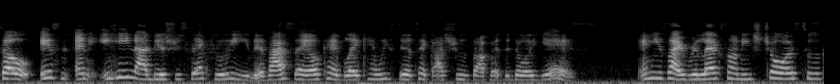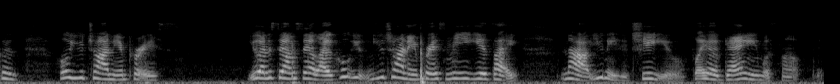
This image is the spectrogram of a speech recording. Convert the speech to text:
So it's and he not disrespectful either. If I say, okay, Blake, can we still take our shoes off at the door? Yes. And he's like, relax on these chores too, cause who you trying to impress? You understand what I'm saying? Like, who you, you trying to impress me? It's like, nah, you need to chill. Play a game or something.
